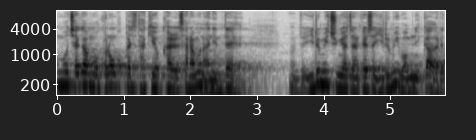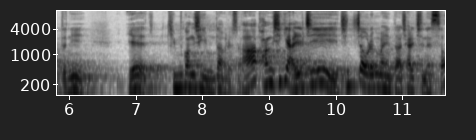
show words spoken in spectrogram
뭐 제가 뭐 그런 것까지 다 기억할 사람은 아닌데 이름이 중요하잖아요. 그래서 이름이 뭡니까? 그랬더니 예, 김광식입니다. 그래서 아, 광식이 알지. 진짜 오랜만이다. 잘 지냈어?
